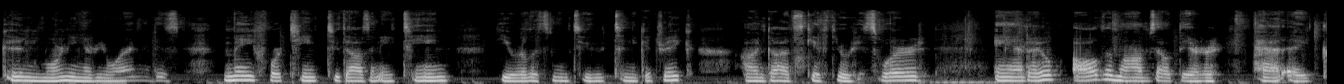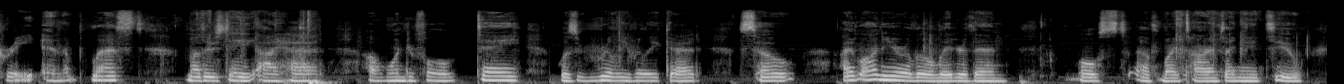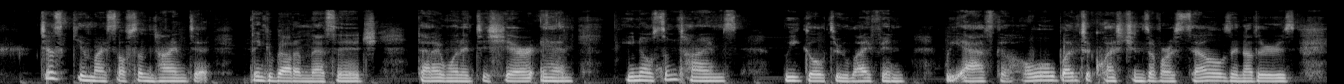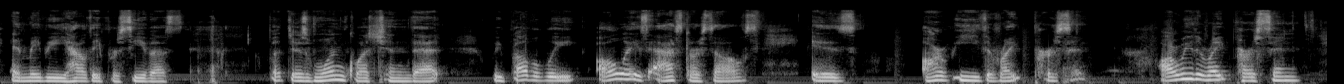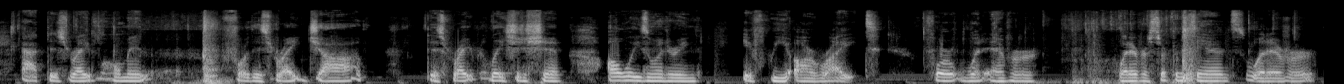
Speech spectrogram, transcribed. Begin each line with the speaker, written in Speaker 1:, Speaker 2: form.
Speaker 1: Good morning, everyone. It is May 14th, 2018. You are listening to Tanika Drake on God's gift through His Word. And I hope all the moms out there had a great and a blessed Mother's Day. I had a wonderful day, was really, really good. So I'm on here a little later than most of my times. I need to just give myself some time to think about a message that I wanted to share. And, you know, sometimes we go through life and we ask a whole bunch of questions of ourselves and others and maybe how they perceive us. But there's one question that we probably always ask ourselves is, are we the right person? Are we the right person at this right moment for this right job, this right relationship, always wondering if we are right for whatever whatever circumstance, whatever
